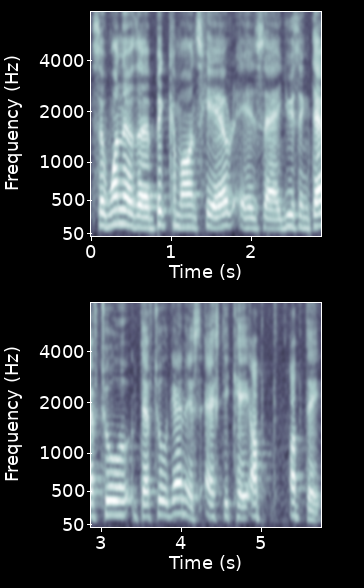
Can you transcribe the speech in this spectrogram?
So one of the big commands here is uh, using DevTool. DevTool again is SDK up, update.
